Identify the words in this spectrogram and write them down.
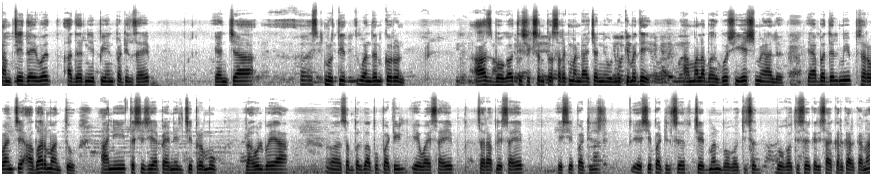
आमचे दैवत आदरणीय पी एन पाटील साहेब यांच्या स्मृतीत वंदन करून आज भोगावती शिक्षण प्रसारक मंडळाच्या निवडणुकीमध्ये आम्हाला भरघोस यश मिळालं. याबद्दल मी सर्वांचे आभार मानतो आणि तसेच या पॅनेलचे प्रमुख राहुल भया Sampat Bapu Patil A Y saheb Charaple saheb S A Patil S A Patil sir chairman Bhogavati स भोगावती सहकारी साखर कारखाना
